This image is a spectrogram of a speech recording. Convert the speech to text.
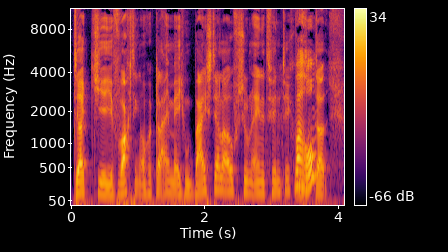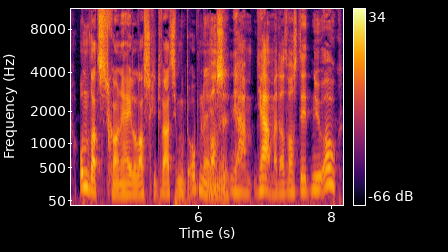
dat je je verwachting ook een klein beetje moet bijstellen over seizoen 21. Waarom? Omdat, omdat ze het gewoon een hele lastige situatie moeten opnemen. Was het, ja, ja, maar dat was dit nu ook.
